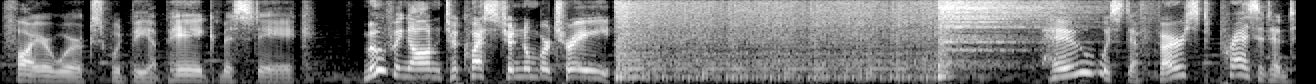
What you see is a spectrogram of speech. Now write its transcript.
fireworks would be a big mistake. Moving on to question number three. Who was the first president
